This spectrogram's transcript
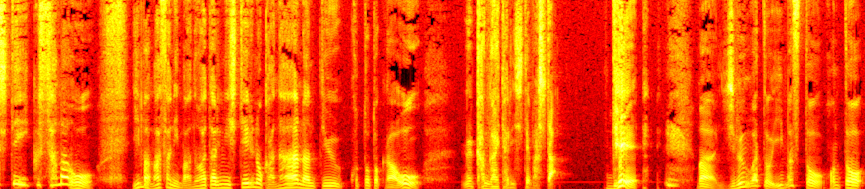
していく様を今まさに目の当たりにしているのかななんていうこととかを考えたりしてました。で、まあ自分はと言いますと本当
